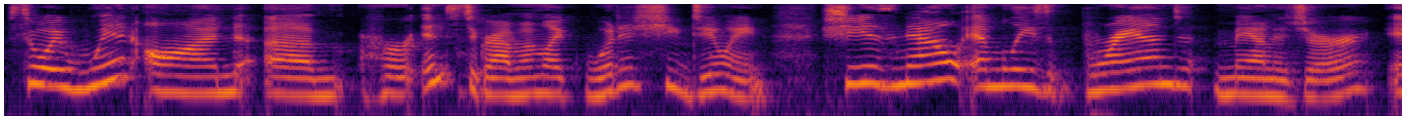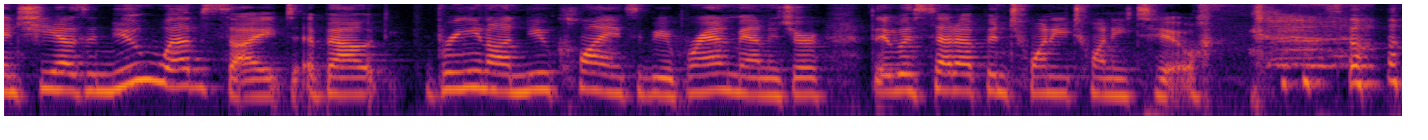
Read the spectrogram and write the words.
So I went on um, her Instagram. I'm like, what is she doing? She is now Emily's brand manager, and she has a new website about bringing on new clients to be a brand manager that was set up in 2022. So-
